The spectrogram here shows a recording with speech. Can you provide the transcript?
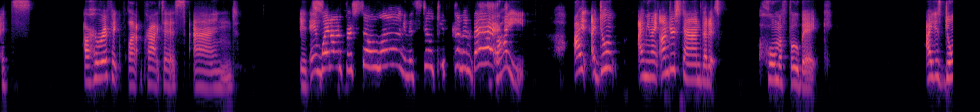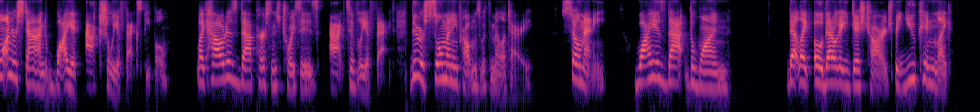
it's a horrific practice and it's it went on for so long and it still keeps coming back. Right I I don't I mean I understand that it's homophobic. I just don't understand why it actually affects people. Like how does that person's choices actively affect? There are so many problems with the military. So many. Why is that the one that like oh that'll get you discharged, but you can like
